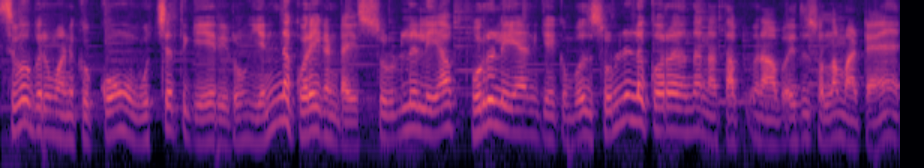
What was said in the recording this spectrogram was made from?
சிவபெருமானுக்கு கோவம் உச்சத்துக்கு ஏறிடும். என்ன குறை கண்டாய்? சொல்லலையா? பொருளையான்னு கேட்கும்போது சொல்லல குறை இருந்தால் நான் தப்பு நான் இது சொல்ல மாட்டேன்.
